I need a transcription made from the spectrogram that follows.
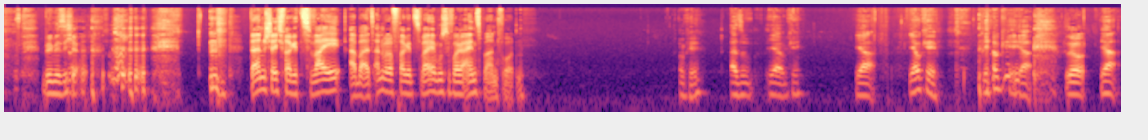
Bin mir sicher. Dann stelle ich Frage 2, aber als Antwort auf Frage 2 musst du Frage 1 beantworten. Okay. Also, ja, okay. Ja. Ja, okay. Ja, okay, ja. So, Ja.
